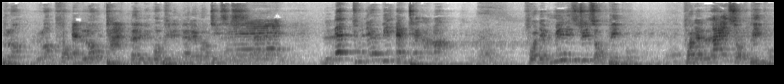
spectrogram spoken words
blocked, blocked for a long time, let it be open in the name of Jesus. Let today be a turnaround for the ministries of people, for the lives of people.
